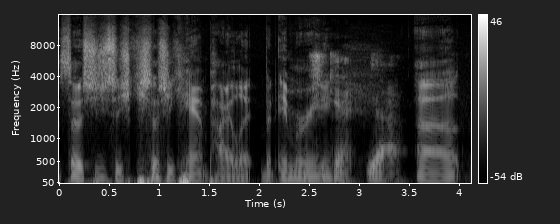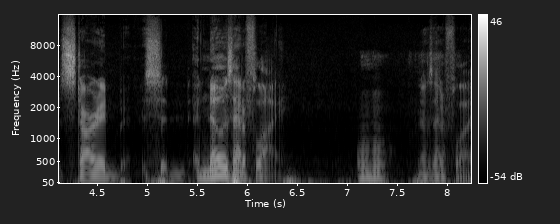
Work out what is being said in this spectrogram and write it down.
so she, so she so she can't pilot, but Imri she can't. Yeah. uh started knows how to fly. hmm knows how to fly.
